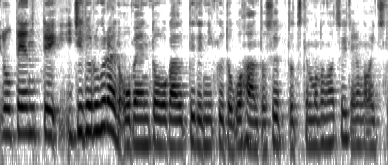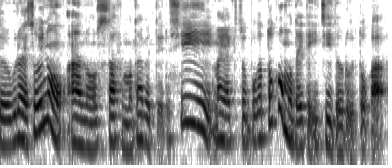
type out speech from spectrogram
露店って1ドルぐらいのお弁当が売ってて肉とご飯とスープと漬物がついてるのが1ドルぐらい。そういうのをあのスタッフも食べてるし、まあ、焼きそばとかも大体1ドルとか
